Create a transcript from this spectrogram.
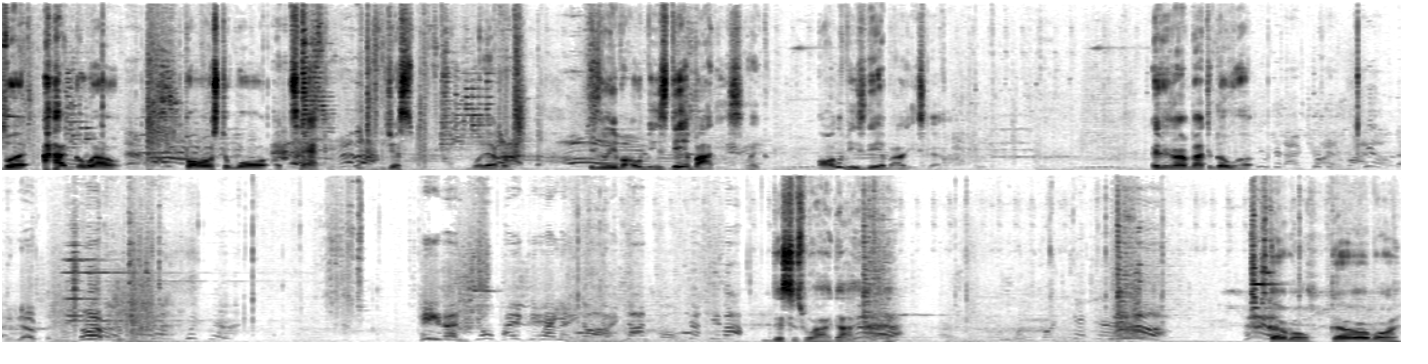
But I go out, balls to wall, attacking. Just whatever leave all of these dead bodies. Like, all of these dead bodies now. And then I'm about to go up. This is why I died. Come on, come on.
